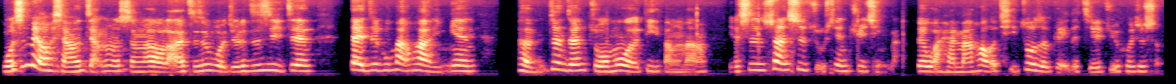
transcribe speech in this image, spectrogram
我是没有想要讲那么深奥啦，只是我觉得这是一件在这部漫画里面。很认真琢磨的地方嘛？也是算是主线剧情吧，所以我还蛮好奇作者给的结局会是什么。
